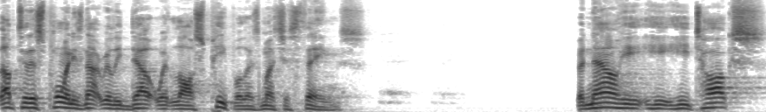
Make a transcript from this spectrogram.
up to this point, he's not really dealt with lost people as much as things. But now he, he, he talks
